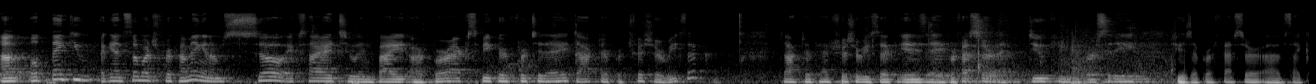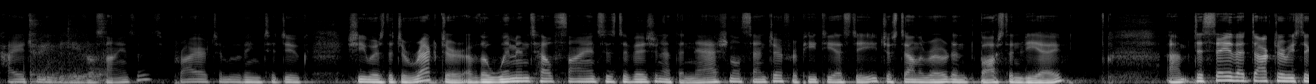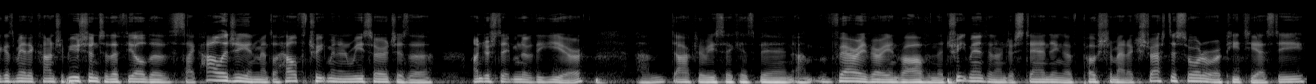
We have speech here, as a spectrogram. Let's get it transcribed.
Um, well, thank you again so much for coming, and I'm so excited to invite our BURAC speaker for today, Dr. Patricia Resick. Dr. Patricia Resick is a professor at Duke University. She is a professor of psychiatry and behavioral sciences. Prior to moving to Duke, she was the director of the Women's Health Sciences Division at the National Center for PTSD, just down the road in Boston, VA. Um, to say that Dr. Resick has made a contribution to the field of psychology and mental health treatment and research is an understatement of the year. Um, Dr. Resick has been um, very, very involved in the treatment and understanding of post-traumatic stress disorder, or PTSD,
